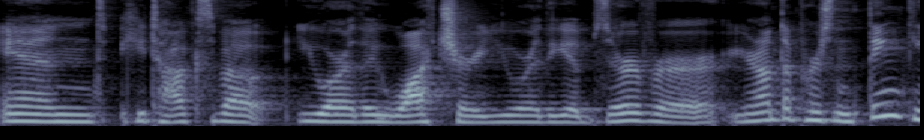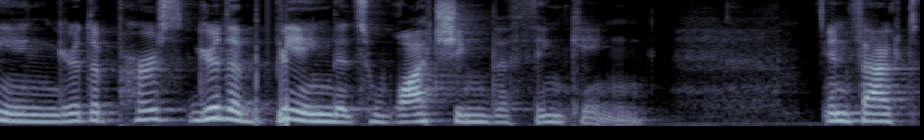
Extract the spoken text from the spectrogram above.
And he talks about you are the watcher, you are the observer. You're not the person thinking, you're the person you're the being that's watching the thinking. In fact,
